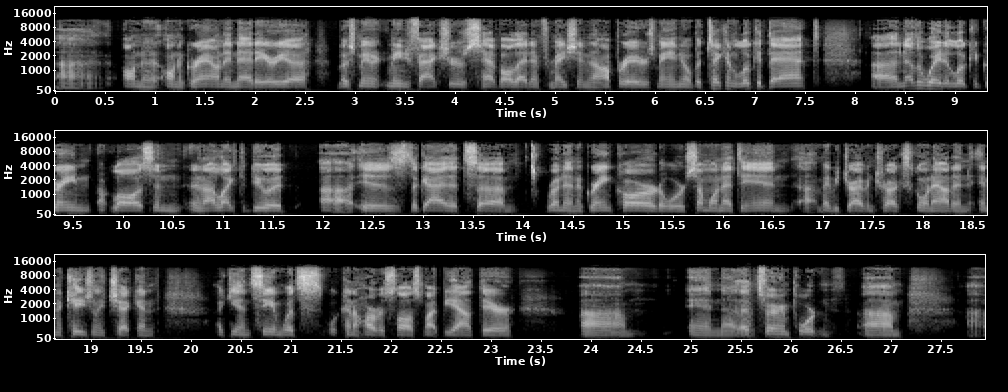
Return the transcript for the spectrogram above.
uh, on the on the ground in that area. Most manufacturers have all that information in the operator's manual. But taking a look at that, uh, another way to look at grain loss, and and I like to do it, uh, is the guy that's um, running a grain cart or someone at the end, uh, maybe driving trucks, going out and, and occasionally checking, again, seeing what's what kind of harvest loss might be out there, um, and uh, that's very important. Um, uh,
